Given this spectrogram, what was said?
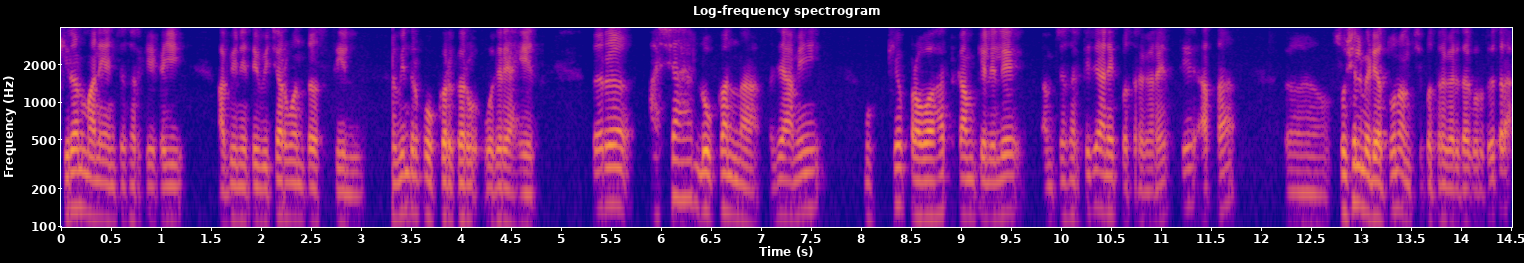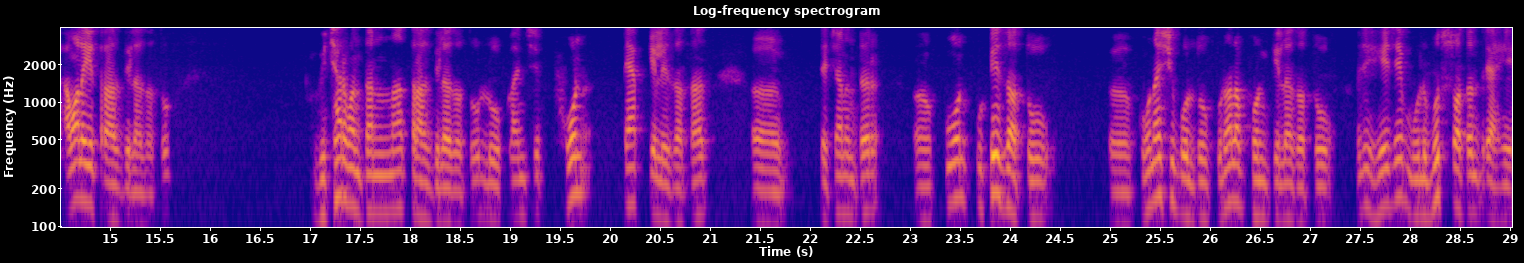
किरण माने यांच्यासारखे काही अभिनेते विचारवंत असतील रवींद्र पोखरकर वगैरे आहेत. तर अशा लोकांना म्हणजे आम्ही मुख्य प्रवाहात काम केलेले आमच्यासारखे जे अनेक पत्रकार आहेत ते आता सोशल मीडियातून आमची पत्रकारिता करतोय. तर आम्हालाही त्रास दिला जातो. विचारवंतांना त्रास दिला जातो. लोकांचे फोन टॅप केले जातात. त्याच्यानंतर कोण कुठे जातो कोणाशी बोलतो कुणाला फोन केला जातो म्हणजे हे जे मूलभूत स्वातंत्र्य आहे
